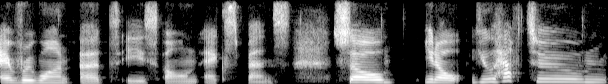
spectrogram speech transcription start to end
everyone at his own expense. So, you know, you have to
